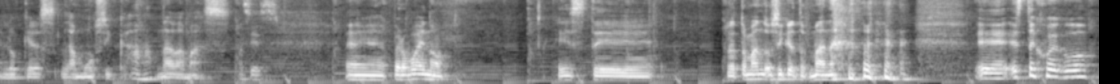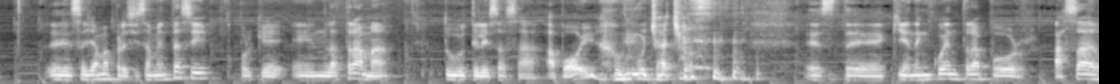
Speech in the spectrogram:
en lo que es la música, nada más. Así es. Eh, pero bueno, este. Retomando Secret of Mana. Eh, este juego eh, se llama precisamente así porque en la trama tú utilizas a, a Boy, a un muchacho, este, quien encuentra por azar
